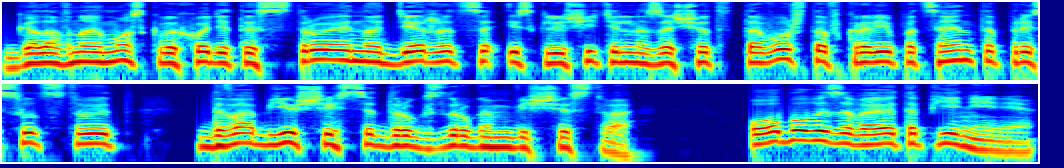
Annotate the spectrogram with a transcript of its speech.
Головной мозг выходит из строя, но держится исключительно за счет того, что в крови пациента присутствуют два бьющихся друг с другом вещества. Оба вызывают опьянение.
